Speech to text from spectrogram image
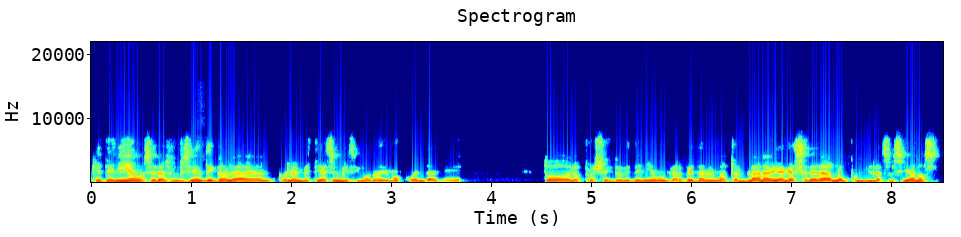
que teníamos era suficiente y con la, con la investigación que hicimos nos dimos cuenta que todos los proyectos que teníamos en carpeta en el master plan había que acelerarlos porque la sociedad nos,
